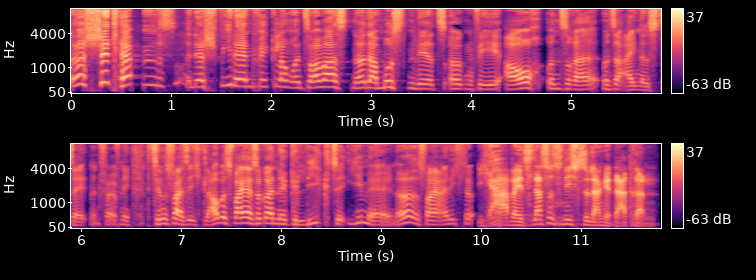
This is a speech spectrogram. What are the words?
ne, shit happens in der Spieleentwicklung und sowas. Ne, da mussten wir jetzt irgendwie auch unsere, unser eigenes Statement veröffentlichen. Beziehungsweise, ich glaube, es war ja sogar eine geleakte E-Mail. Ne? Das war ja eigentlich. Ja, aber jetzt lass uns nicht so lange da dran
